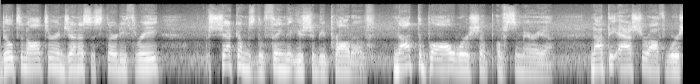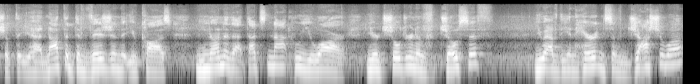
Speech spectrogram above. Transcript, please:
built an altar in Genesis 33. Shechem's the thing that you should be proud of, not the Baal worship of Samaria not the Asheroth worship that you had, not the division that you caused. None of that. That's not who you are. You're children of Joseph. You have the inheritance of Joshua.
